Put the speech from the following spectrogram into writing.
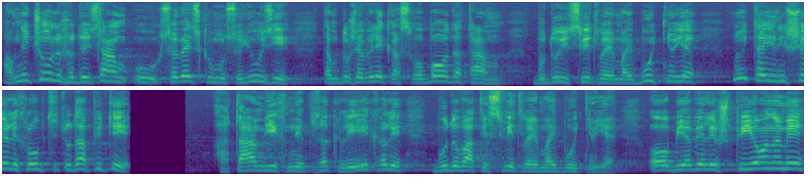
А вони чули, що десь там у Совєтському Союзі там дуже велика свобода, там будують світле майбутнє. Ну і та й рішили хлопці туди піти. А там їх не закликали будувати світле майбутнє. Об'явили шпіонами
